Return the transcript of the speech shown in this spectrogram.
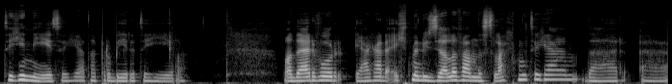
te genezen, je gaat dat proberen te helen. Maar daarvoor ja, ga je echt met jezelf aan de slag moeten gaan. Daar uh,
